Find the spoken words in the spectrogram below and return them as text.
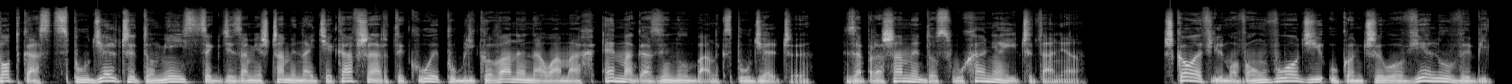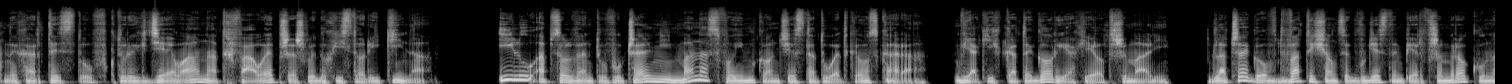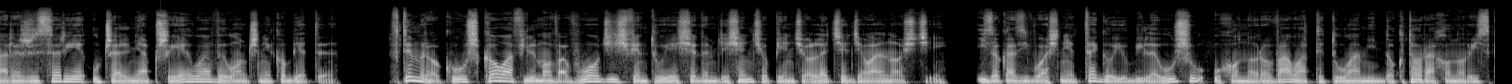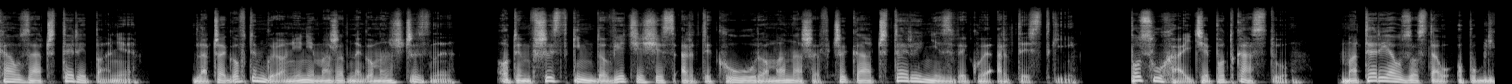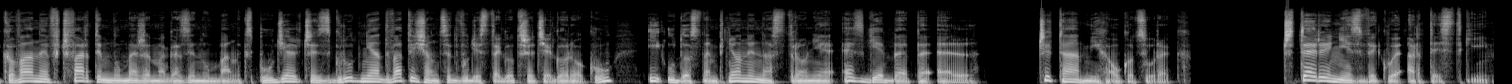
Podcast Spółdzielczy to miejsce, gdzie zamieszczamy najciekawsze artykuły publikowane na łamach e-magazynu Bank Spółdzielczy. Zapraszamy do słuchania i czytania. Szkołę filmową w Łodzi ukończyło wielu wybitnych artystów, których dzieła na trwałe przeszły do historii kina. Ilu absolwentów uczelni ma na swoim koncie statuetkę Oscara? W jakich kategoriach je otrzymali? Dlaczego w 2021 roku na reżyserię uczelnia przyjęła wyłącznie kobiety? W tym roku Szkoła Filmowa w Łodzi świętuje 75-lecie działalności i z okazji właśnie tego jubileuszu uhonorowała tytułami doktora honoris causa cztery panie. Dlaczego w tym gronie nie ma żadnego mężczyzny? O tym wszystkim dowiecie się z artykułu Romana Szewczyka Cztery niezwykłe artystki. Posłuchajcie podcastu. Materiał został opublikowany w czwartym numerze magazynu Bank Spółdzielczy z grudnia 2023 roku i udostępniony na stronie sgb.pl. Czyta Michał Kocurek. Cztery niezwykłe artystki.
